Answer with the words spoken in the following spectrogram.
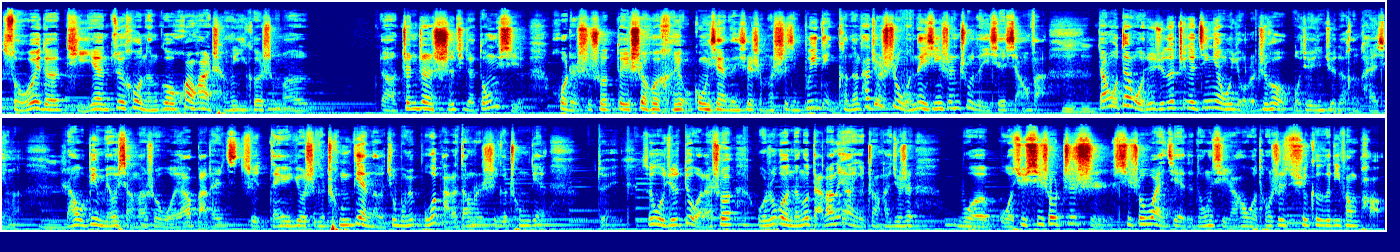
所谓的体验最后能够幻化成一个什么。呃，真正实体的东西，或者是说对社会很有贡献的一些什么事情，不一定，可能它就是我内心深处的一些想法。嗯但我但我就觉得这个经验我有了之后，我就已经觉得很开心了。嗯。然后我并没有想到说我要把它这等于又是个充电的，就我们不会把它当成是一个充电。对。所以我觉得对我来说，我如果能够达到那样一个状态，就是我我去吸收知识，吸收外界的东西，然后我同时去各个地方跑，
